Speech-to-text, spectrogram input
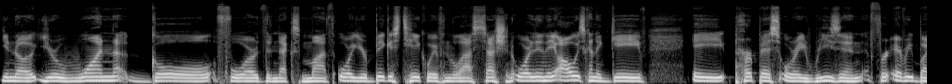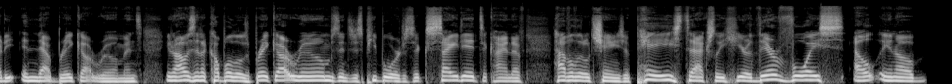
you know, your one goal for the next month or your biggest takeaway from the last session. Or then they always kind of gave a purpose or a reason for everybody in that breakout room. And, you know, I was in a couple of those breakout rooms and just people were just excited to kind of have a little change of pace, to actually hear their voice, out, you know,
